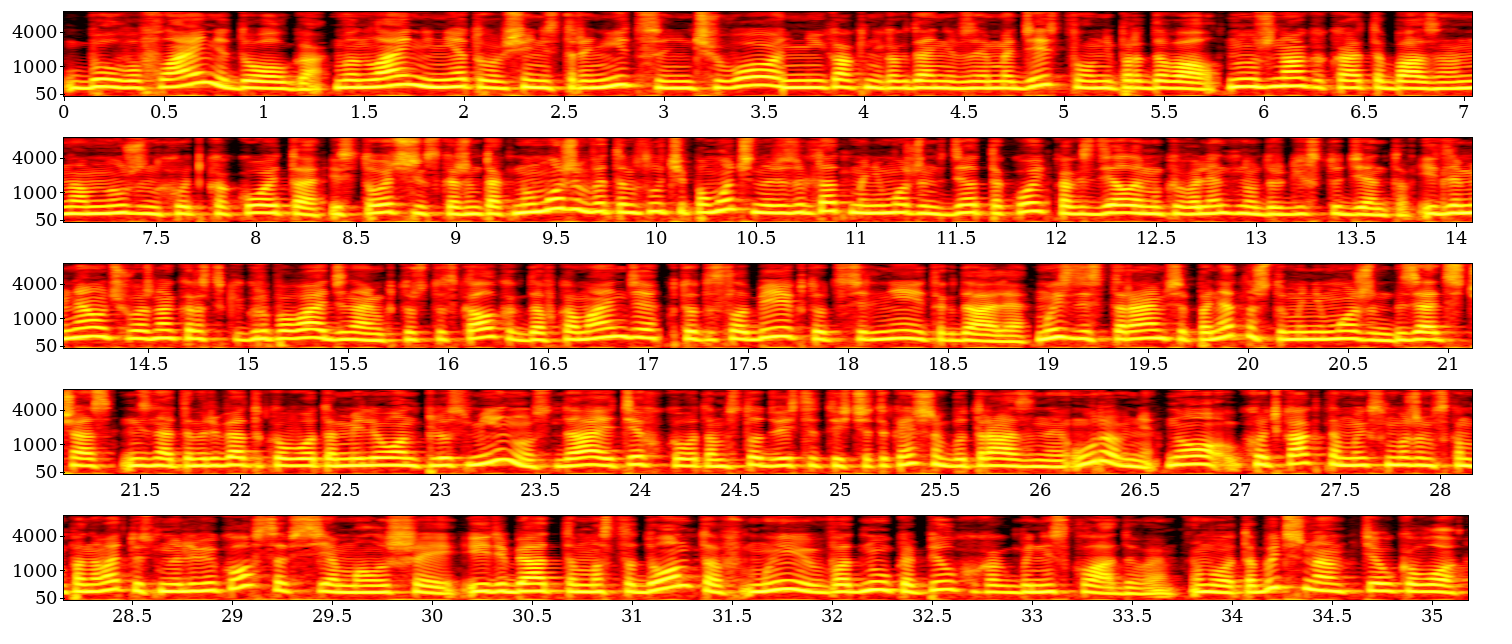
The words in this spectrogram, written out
был в офлайне долго, в онлайне нет вообще ни страницы, ничего, никак никогда не взаимодействовал, не продавал. Нужна какая-то база, нам нужен хоть какой-то источник, скажем так. Мы можем в этом случае помочь, но результат мы не можем сделать такой, как сделаем эквивалентно у других студентов. И для меня очень важна как раз-таки групповая динамика, то, что ты сказал, когда в команде кто-то слабее, кто-то сильнее и так далее. Мы здесь стараемся, понятно, что мы не можем взять сейчас, не знаю, там ребят, у кого там миллион плюс-минус, да, и тех, у кого там 100-200 тысяч, это, конечно, будут разные уровни, но хоть как-то мы их сможем скомпоновать, то есть нулевиков совсем малышей и ребят там мастодонтов мы в одну копилку как бы не складываем. Вот, обычно те, у кого,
